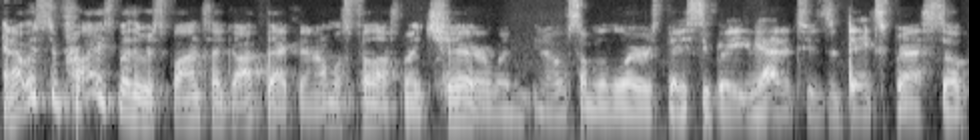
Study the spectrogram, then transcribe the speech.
And I was surprised by the response I got back then. I almost fell off my chair when, you know, some of the lawyers basically the attitudes that they expressed. So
